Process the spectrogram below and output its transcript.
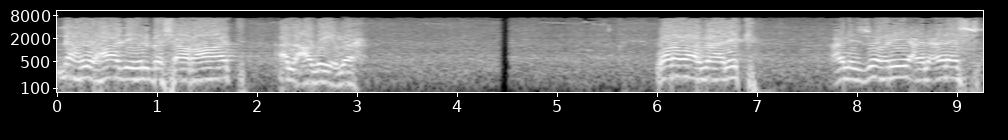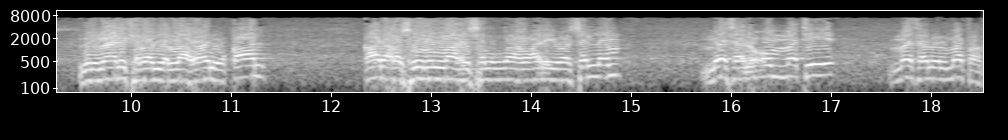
له هذه البشارات العظيمة. وروى مالك عن الزهري عن أنس بن مالك رضي الله عنه قال قال رسول الله صلى الله عليه وسلم مثل أمتي مثل المطر.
